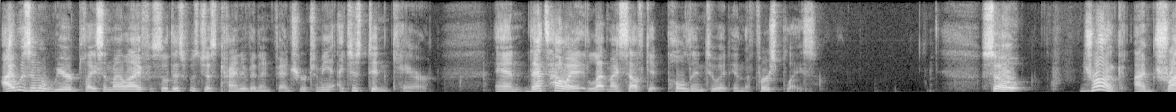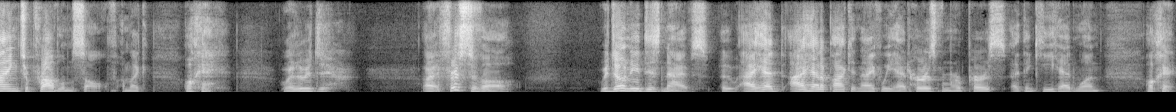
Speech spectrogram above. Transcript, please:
I was in a weird place in my life, so this was just kind of an adventure to me. I just didn't care. And that's how I let myself get pulled into it in the first place. So, drunk, I'm trying to problem solve. I'm like, okay, what do we do? All right, first of all, we don't need these knives. Uh, I had I had a pocket knife. We had hers from her purse. I think he had one. Okay,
